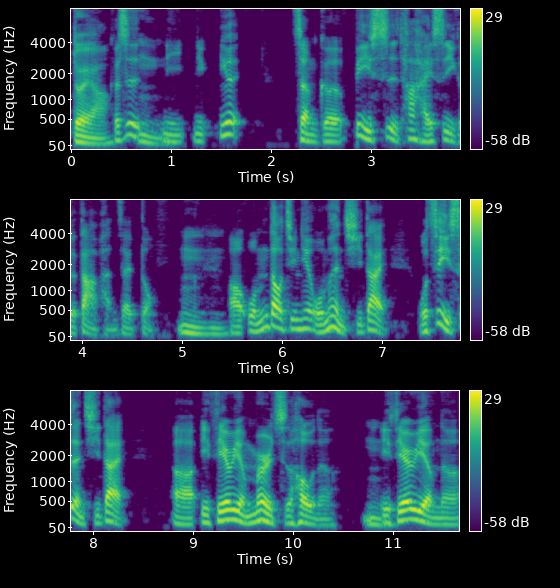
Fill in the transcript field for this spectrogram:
对啊，可是嗯。你你因为整个币市它还是一个大盘在动。嗯嗯。啊，我们到今天我们很期待，我自己是很期待，呃，Ethereum merge 之后呢嗯，，Ethereum 呢，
